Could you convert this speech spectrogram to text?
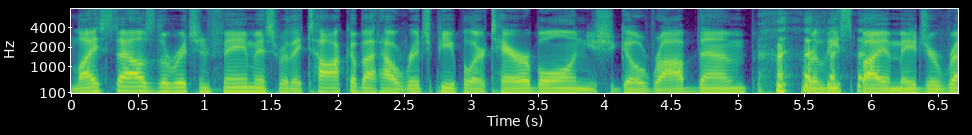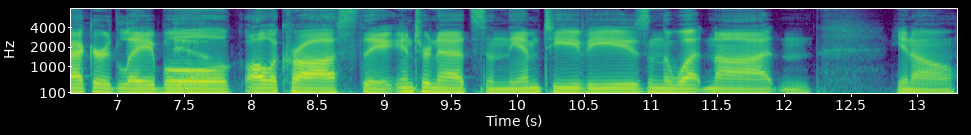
Lifestyles of the Rich and Famous, where they talk about how rich people are terrible and you should go rob them, released by a major record label all across the internets and the MTVs and the whatnot. And, you know,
